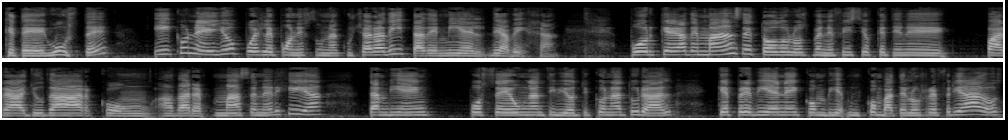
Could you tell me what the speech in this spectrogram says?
que te guste y con ello pues le pones una cucharadita de miel de abeja. Porque además de todos los beneficios que tiene para ayudar con, a dar más energía, también posee un antibiótico natural que previene y combate los resfriados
